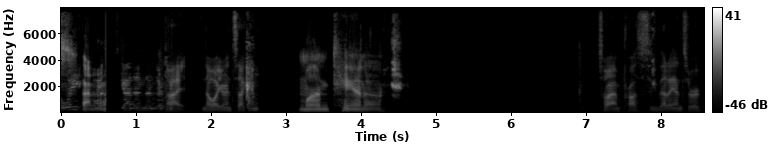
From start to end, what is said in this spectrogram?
Oh, wait, I don't know. I got another. All right, Noah, you're in second. Montana. Sorry, I'm processing that answer.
